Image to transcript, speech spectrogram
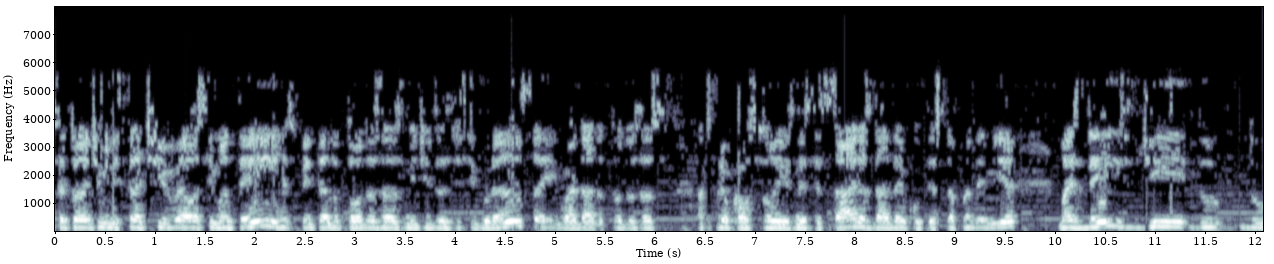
setor administrativo elas se mantêm, respeitando todas as medidas de segurança e guardando todas as, as precauções necessárias, dado o contexto da pandemia. Mas desde, do, do,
